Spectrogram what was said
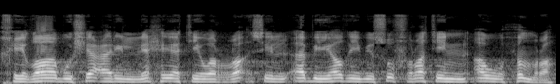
خضاب شعر اللحية والرأس الأبيض بصفرة أو حمرة.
